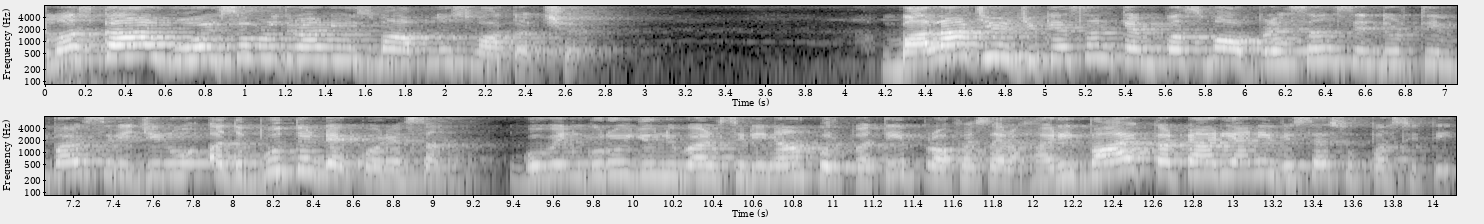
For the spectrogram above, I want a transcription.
નમસ્કાર voice of Vadodara ન્યૂઝમાં આપનું સ્વાગત છે. બાલાજી એજ્યુકેશન કેમ્પસમાં ઓપરેશન સિંદૂર થીમ પર શ્રીજીનું અદ્ભુત ડેકોરેશન. ગોવિંદ ગુરુ યુનિવર્સિટીના કુલપતિ પ્રોફેસર હરિભાઈ કટારિયાની વિશેષ ઉપસ્થિતિ.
